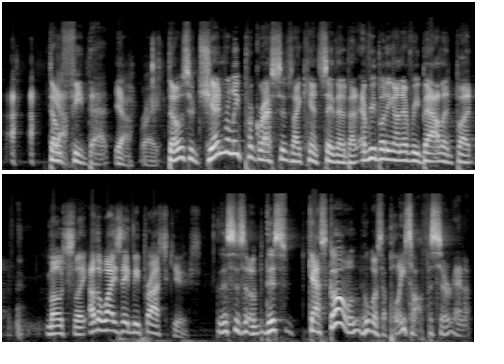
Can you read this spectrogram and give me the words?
don't Yeah. feed that. Yeah, right. Those are generally progressives. I can't say that about everybody on every ballot, but Mostly. Otherwise, they'd be prosecutors. this is a, this Gascon, who was a police officer and a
